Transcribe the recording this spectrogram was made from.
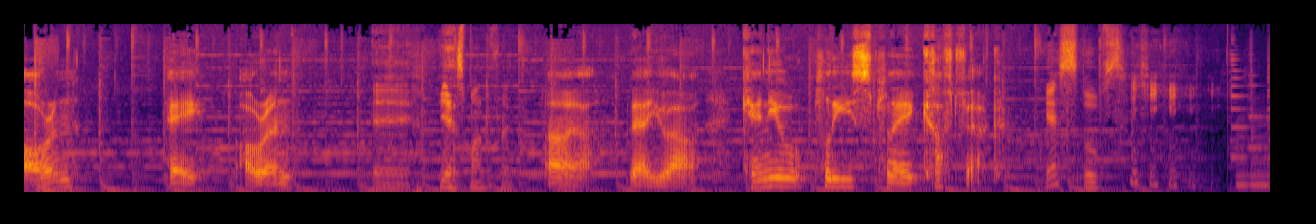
Oren? Hey, Oren. Uh, yes, Manfred. Ah, yeah, there you are. Can you please play Kraftwerk? Yes, oops.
